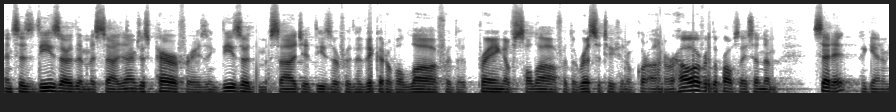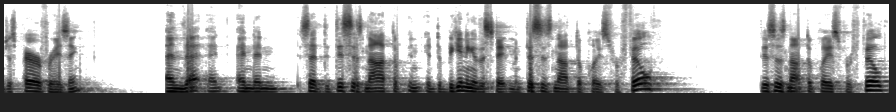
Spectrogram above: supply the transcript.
and says, These are the masajid. I'm just paraphrasing. These are the masajid. These are for the dhikr of Allah, for the praying of salah, for the recitation of Quran, or however the Prophet ﷺ said it. Again, I'm just paraphrasing. And, that, and, and then said that this is not, the, in, the beginning of the statement, this is not the place for filth. This is not the place for filth.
